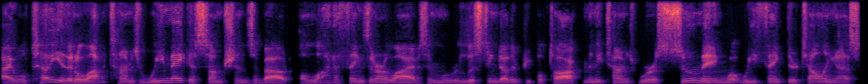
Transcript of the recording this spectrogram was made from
I will tell you that a lot of times we make assumptions about a lot of things in our lives. And when we're listening to other people talk, many times we're assuming what we think they're telling us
